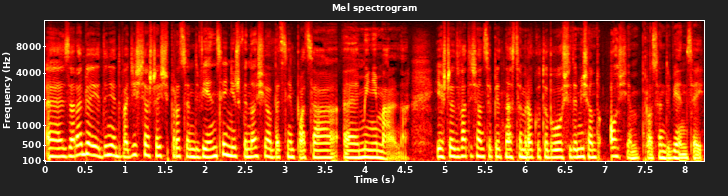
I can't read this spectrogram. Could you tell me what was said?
e, zarabia jedynie 26% więcej niż wynosi obecnie płaca e, minimalna. Jeszcze w 2015 roku to było 78% więcej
